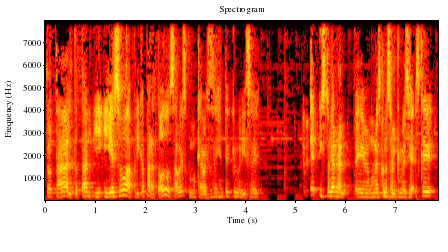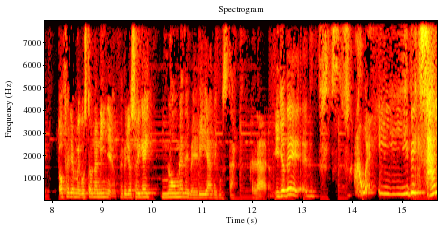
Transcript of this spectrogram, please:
Total, total. Y, eso aplica para todos, ¿sabes? Como que a veces hay gente que me dice, eh, historia real, eh, una vez conocí a alguien que me decía, es que Ofelia me gusta una niña, pero yo soy gay, no me debería de gustar. Claro. Y yo de, güey, de sal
